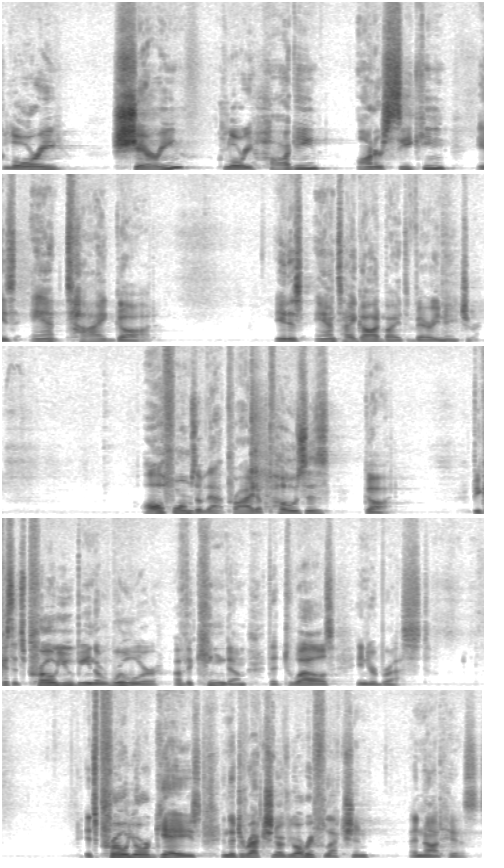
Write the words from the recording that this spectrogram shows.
glory sharing, glory hogging, honor seeking is anti God. It is anti God by its very nature. All forms of that pride opposes God because it's pro you being the ruler of the kingdom that dwells in your breast. It's pro your gaze in the direction of your reflection and not his.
